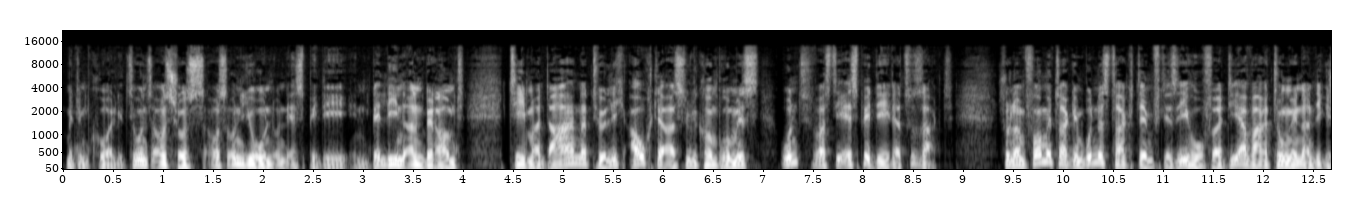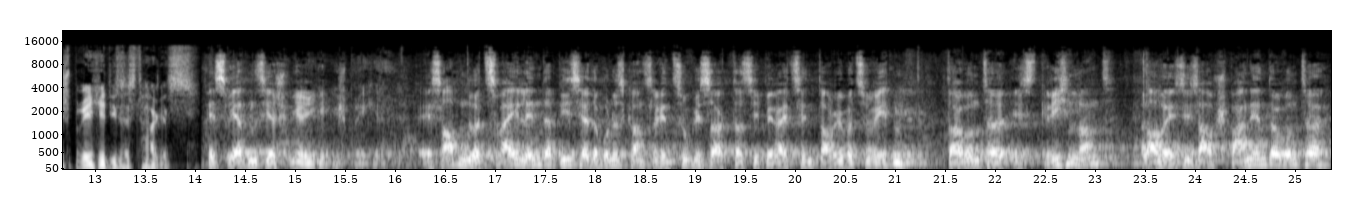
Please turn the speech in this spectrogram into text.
mit dem Koalitionsausschuss aus Union und SPD in Berlin anberaumt. Thema da natürlich auch der Asylkompromiss und was die SPD dazu sagt. Schon am Vormittag im Bundestag dämpfte Seehofer die Erwartungen an die Gespräche dieses Tages. Es werden sehr schwierige Gespräche. Es haben nur zwei Länder bisher der Bundeskanzlerin zugesagt, dass sie bereit sind, darüber zu reden. Darunter ist Griechenland, aber es ist auch Spanien darunter.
